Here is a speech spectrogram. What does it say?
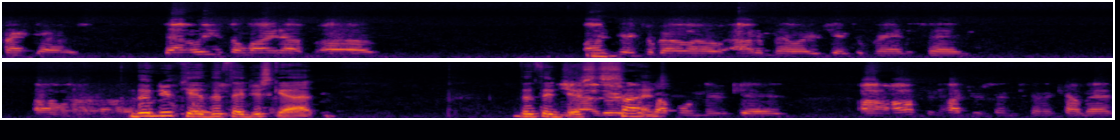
Trent goes, that leaves a lineup of Andre Curbelo, Adam Miller, Jacob Grandison. Uh, The new kid that they just got, that they just yeah, there's signed. a couple new kids. Uh, Austin Hutcherson's going to come in.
